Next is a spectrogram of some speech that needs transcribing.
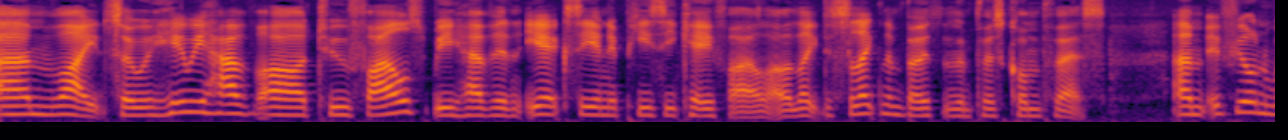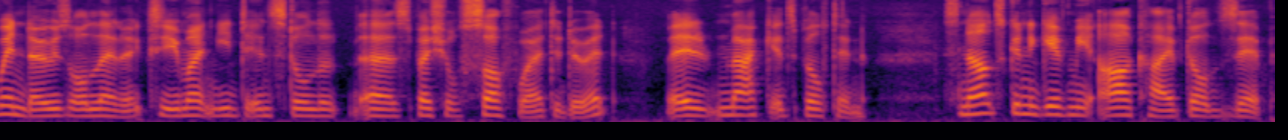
Um, right, so here we have our two files. We have an exe and a pck file. I would like to select them both and then press compress. Um, if you're on Windows or Linux, you might need to install a, a special software to do it, but in Mac it's built in. So now it's going to give me archive.zip.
